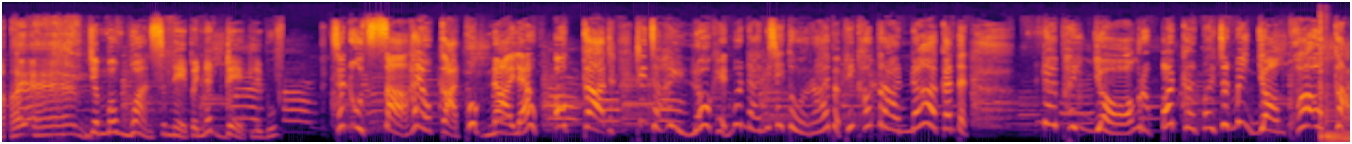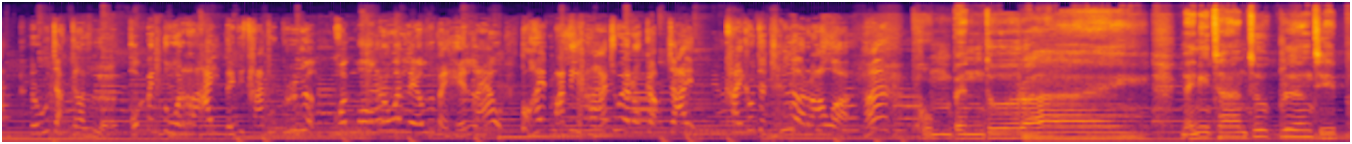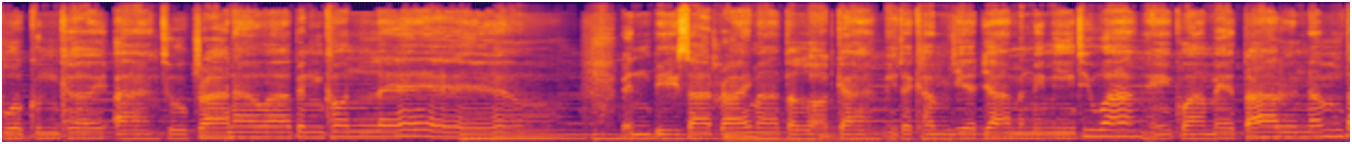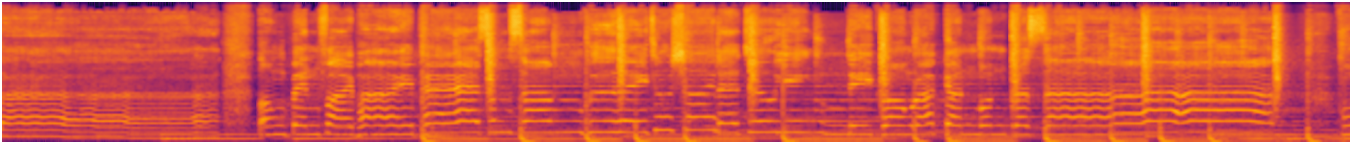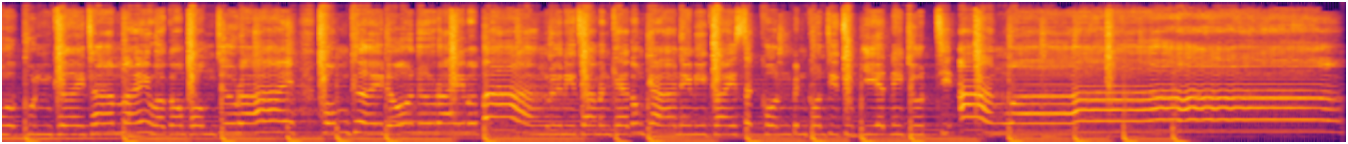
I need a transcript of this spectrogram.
นายแอน อย่ามาหว่านเสน่ห์เป็นนัดเดทเลยวุฟฉันอุตส่าห์ให้โอกาสพวกนายแล้ว โอกาสที่จะให้โลกเห็นว่านายไม่ใช่ตัวร้ายแบบที่เขาตราหน้ากันแต่ พยองหรือป้อนเกินไปจนไม่ยอมคว้าโอกาส เรารู้จักกันเหรอ ผมเป็นตัวร้ายในนิทานทุกเรื่อง คนมองเราว่าเลวตั้งแต่เห็นแล้ว ต่อให้ปาฏิหาริย์ช่วยเรากลับใจ ใครเขาจะเชื่อเราอะ ฮะ ผมเป็นตัวร้าย ในนิทานทุกเรื่องที่พวกคุณเคยอ่านถูกตราหน้าว่าเป็นคนเลว เป็นปีศาจร้ายมาตลอดกาลมีแต่คำเยียดยามมันไม่มีที่ว่าง ให้ความเมตตาหรือน้ำตา ต้องเป็นฝ่ายพ่ายแพ้ซ้ำๆเพื่อให้เจ้าชายและเจ้าหญิง ได้ครองรักกันบนปราสาทพวกคุณเคยถามไหมว่ากองผมจะร้าย ผมเคยโดนอะไร ถ้ามันแค่ต้องการให้มีใครสักคนเป็นคนที่ถูกเหยียดในจุดที่อ้างว้าง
